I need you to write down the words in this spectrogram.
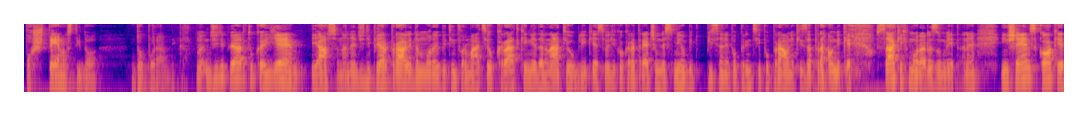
poštenosti do, do uporabnika. No, GDPR tukaj je jasen. Ne? GDPR pravi, da morajo biti informacije v kratki in jedrnati obliki. Jaz veliko krat rečem, da smejo biti pisane po principu pravniki za pravnike. Vsak jih mora razumeti. Ne? In še en skok je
